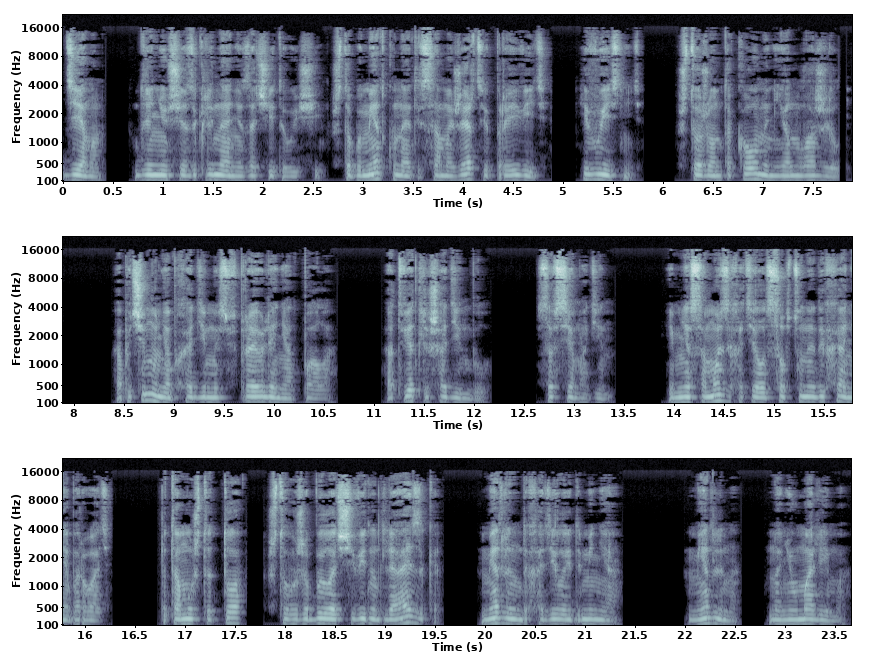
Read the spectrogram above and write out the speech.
демон, длиннющее заклинание зачитывающий, чтобы метку на этой самой жертве проявить и выяснить, что же он такого на нее наложил. А почему необходимость в проявлении отпала? Ответ лишь один был. Совсем один. И мне самой захотелось собственное дыхание оборвать, потому что то, что уже было очевидно для Айзека, медленно доходило и до меня. Медленно, но неумолимо.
